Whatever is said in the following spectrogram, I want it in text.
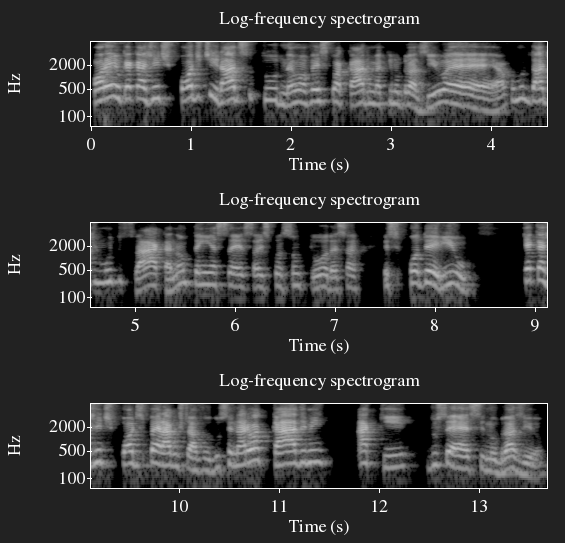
Porém, o que, é que a gente pode tirar disso tudo? Né? Uma vez que o Academy aqui no Brasil é, é uma comunidade muito fraca, não tem essa, essa expansão toda, essa, esse poderio. O que, é que a gente pode esperar, Gustavo, do cenário Academy aqui do CS no Brasil?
